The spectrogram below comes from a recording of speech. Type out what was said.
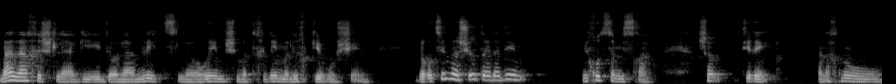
מה לך יש להגיד או להמליץ להורים שמתחילים הליך גירושין ורוצים להשאיר את הילדים מחוץ למשחק? עכשיו, תראי, אנחנו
